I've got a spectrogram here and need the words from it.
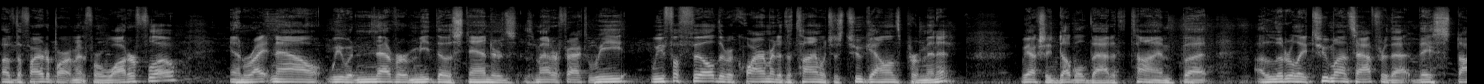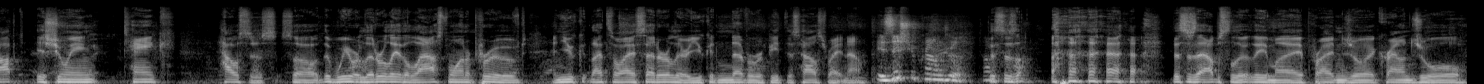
of the fire department for water flow. And right now, we would never meet those standards. As a matter of fact, we we fulfilled the requirement at the time, which was two gallons per minute. We actually doubled that at the time, but uh, literally two months after that, they stopped issuing tank houses. So th- we were literally the last one approved, and you. Could, that's why I said earlier you could never repeat this house right now. Is this your crown jewel? Tom? This is this is absolutely my pride and joy, crown jewel,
